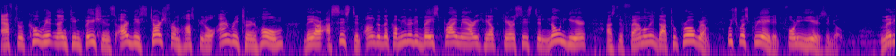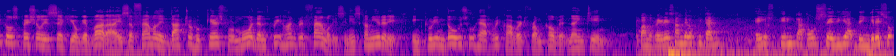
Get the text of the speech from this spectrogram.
After COVID 19 patients are discharged from hospital and return home, they are assisted under the community based primary health care system known here as the Family Doctor Program, which was created 40 years ago. Medical specialist Sergio Guevara is a family doctor who cares for more than 300 families in his community, including those who have recovered from COVID 19. Cuando regresan del hospital, ellos tienen 14 días de ingreso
